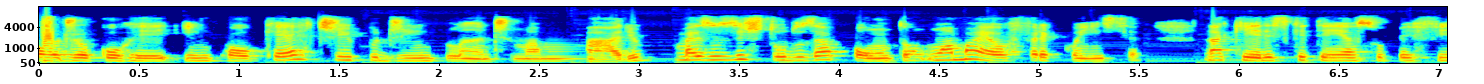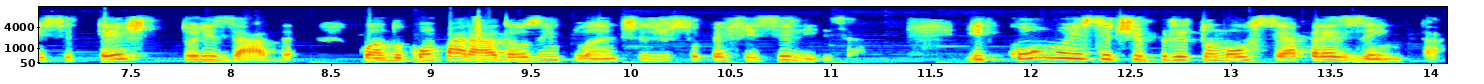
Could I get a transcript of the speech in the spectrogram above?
pode ocorrer em qualquer tipo de implante mamário, mas os estudos apontam uma maior frequência naqueles que têm a superfície texturizada, quando comparado aos implantes de superfície lisa. E como esse tipo de tumor se apresenta?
